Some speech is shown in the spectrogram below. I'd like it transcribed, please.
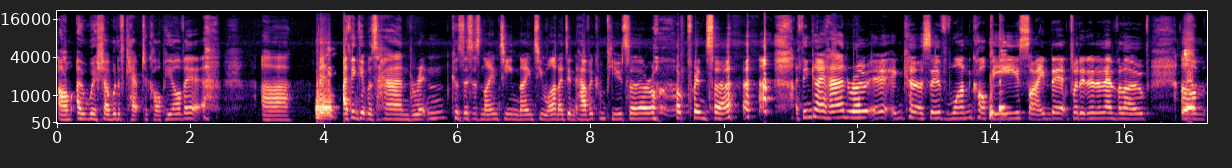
Um, I wish I would have kept a copy of it. Uh, I think it was handwritten because this is 1991. I didn't have a computer or a printer. I think I handwrote it in cursive, one copy, signed it, put it in an envelope. Um,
